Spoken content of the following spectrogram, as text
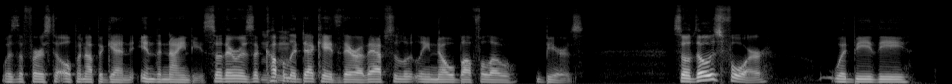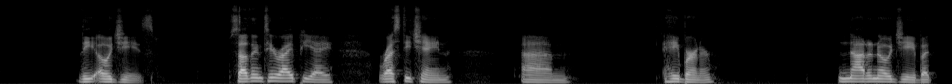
was the first to open up again in the 90s. So there was a couple mm-hmm. of decades there of absolutely no Buffalo beers. So those four would be the the OGs. Southern Tier IPA, Rusty Chain, um, Hayburner. Not an OG, but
